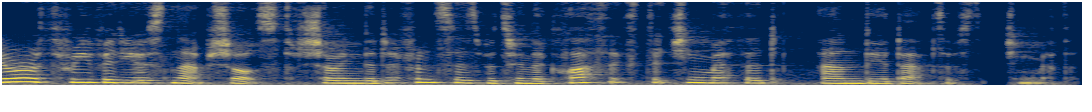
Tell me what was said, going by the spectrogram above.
Here are three video snapshots showing the differences between the classic stitching method and the adaptive stitching method.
